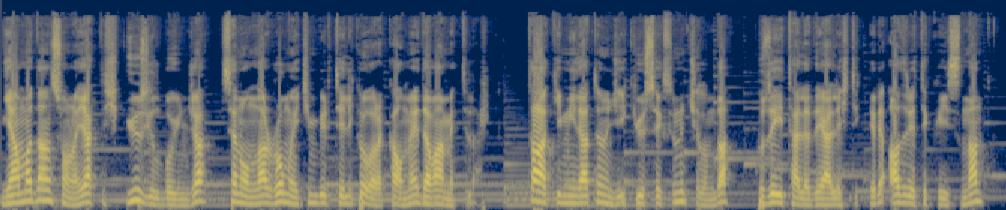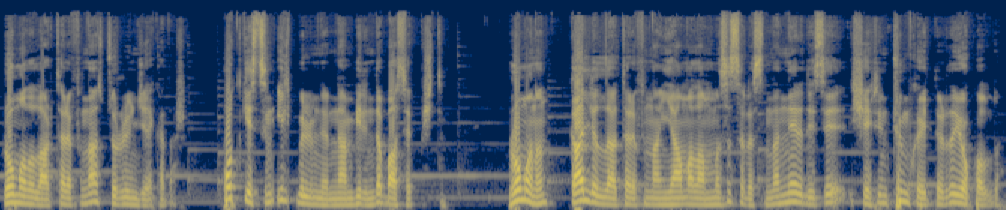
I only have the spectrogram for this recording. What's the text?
Yağmadan sonra yaklaşık 100 yıl boyunca Senonlar Roma için bir tehlike olarak kalmaya devam ettiler. Ta ki M.Ö. 283 yılında Kuzey İtalya'da yerleştikleri Adriyatik kıyısından Romalılar tarafından sürülünceye kadar. Podcast'in ilk bölümlerinden birinde bahsetmiştim. Roma'nın Galyalılar tarafından yağmalanması sırasında neredeyse şehrin tüm kayıtları da yok oldu.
